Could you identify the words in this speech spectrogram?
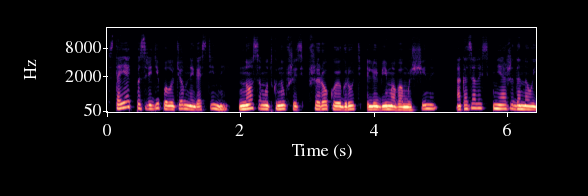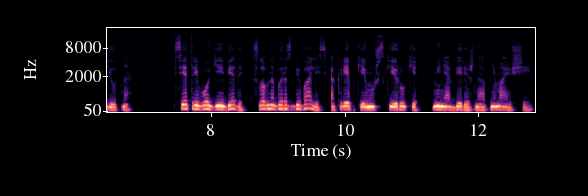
Стоять посреди полутемной гостиной, носом уткнувшись в широкую грудь любимого мужчины, оказалось неожиданно уютно. Все тревоги и беды словно бы разбивались о крепкие мужские руки, меня бережно обнимающие.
